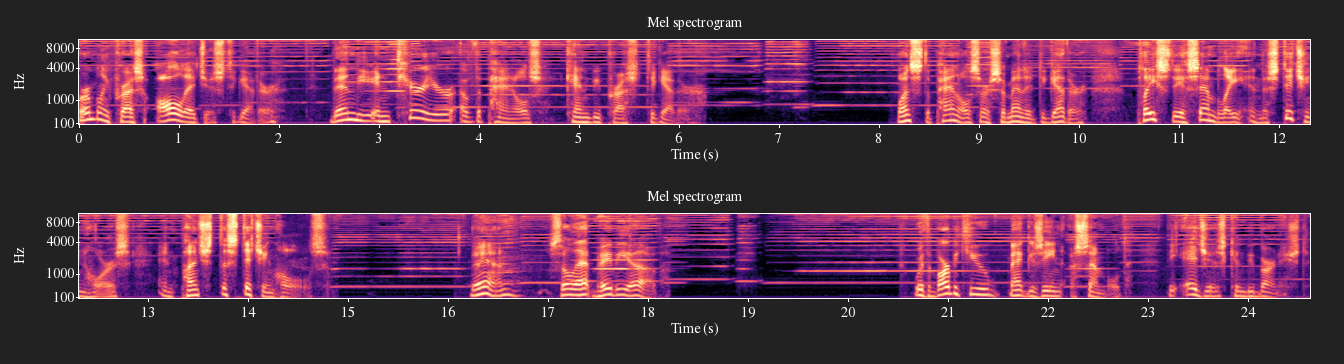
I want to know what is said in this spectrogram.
Firmly press all edges together, then the interior of the panels can be pressed together. Once the panels are cemented together, place the assembly in the stitching horse and punch the stitching holes. Then, sew that baby up. With the barbecue magazine assembled, the edges can be burnished.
